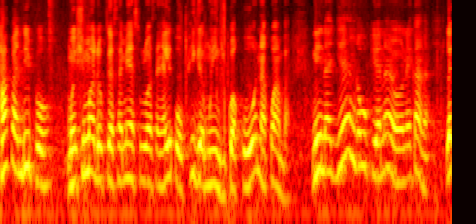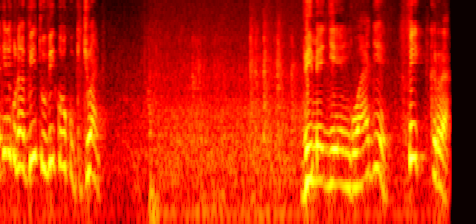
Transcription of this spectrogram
Hapa ndipo Mheshimiwa Dkt. Samia Suluhu Hassan alipopiga mwingi kwa kuona kwamba ninajenga huku yanayoonekana, lakini kuna vitu viko huku kichwani. Vimejengwaje? Fikra.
